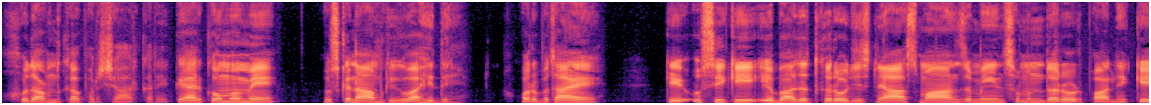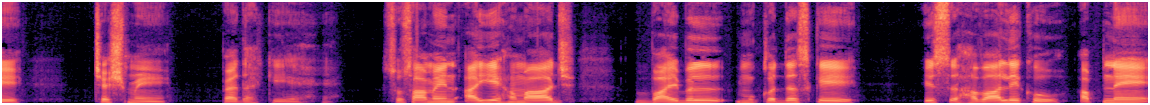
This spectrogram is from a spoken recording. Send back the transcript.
خود آمد کا پرچار کریں۔ غیر قوموں میں اس کے نام کی گواہی دیں اور بتائیں کہ اسی کی عبادت کرو جس نے آسمان، زمین، سمندر اور پانی کے چشمے پیدا کیے ہیں۔ سسامین آئیے ہم آج بائبل مقدس کے اس حوالے کو اپنے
